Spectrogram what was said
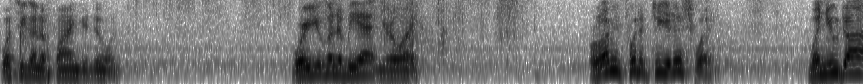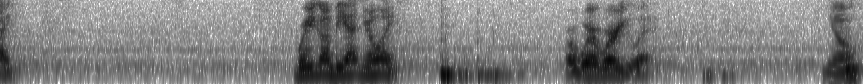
what's He going to find you doing? Where are you going to be at in your life? Or let me put it to you this way when you die, where are you going to be at in your life? Or where were you at? You know?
